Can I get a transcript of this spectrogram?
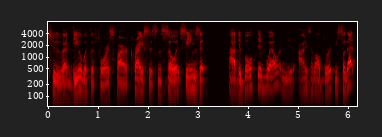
to uh, deal with the forest fire crisis. And so it seems that uh, they both did well in the eyes of Albertans. So that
